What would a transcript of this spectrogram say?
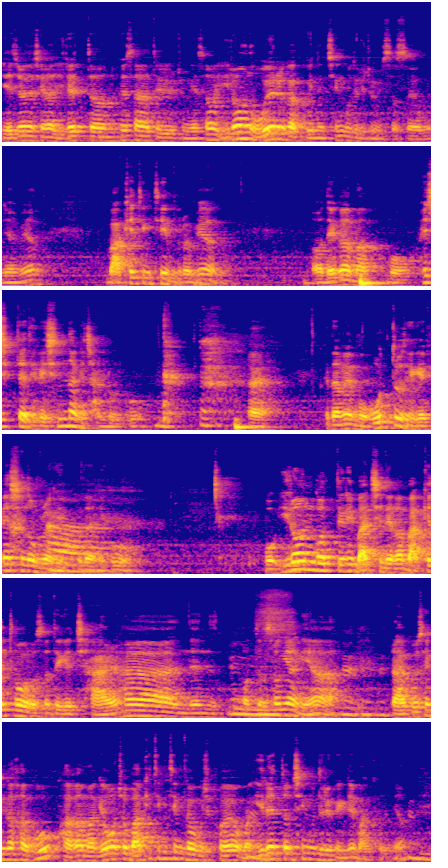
예전에 제가 일했던 회사들 중에서 이런 오해를 갖고 있는 친구들이 좀 있었어요. 뭐냐면 마케팅 팀 그러면 어, 내가 막 뭐 회식 때 되게 신나게 잘 놀고, 음. 네. 그다음에 뭐 옷도 되게 패셔너블하게 아. 입고 다니고, 뭐 이런 것들이 마치 내가 마케터로서 되게 잘하는 음. 어떤 성향이야. 음, 음, 라고 생각하고 과감하게 어 저 마케팅 팀 가고 싶어요 막 음. 이랬던 친구들이 굉장히 많거든요 음.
